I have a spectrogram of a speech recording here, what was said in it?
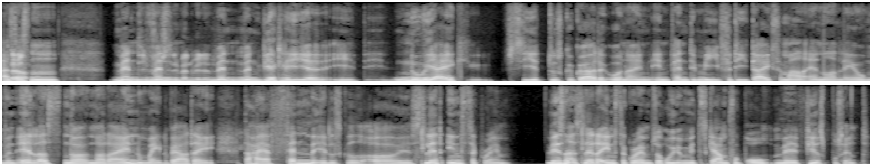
Altså ja. sådan, men, men, men, men virkelig, i, nu vil jeg ikke sige, at du skal gøre det under en, en pandemi, fordi der er ikke så meget andet at lave. Men ellers, når, når der er en normal hverdag, der har jeg fandme elsket at uh, slette Instagram. Lige når jeg sletter Instagram, så ryger mit skærmforbrug med 80 procent.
